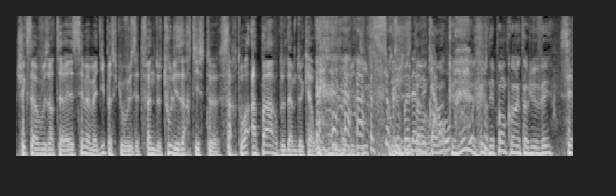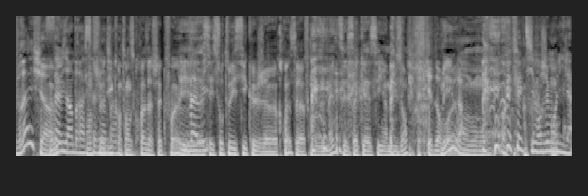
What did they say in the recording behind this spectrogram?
Je sais que ça va vous intéresser, Mamadi, parce que vous êtes fan de tous les artistes sartois, à part de Dame de m'avez dit. Surtout pas n'ai Dame de Carreau. que non, que je n'ai pas encore interviewé. C'est vrai, Ça viendra, ça On se le dit quand on se croise à chaque fois. Et Bah euh, oui. c'est surtout ici que je croise à France Domaine. C'est ça qui est assez amusant. Parce qu'il y a Mais on, là. on- Effectivement, j'ai mon lit là.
